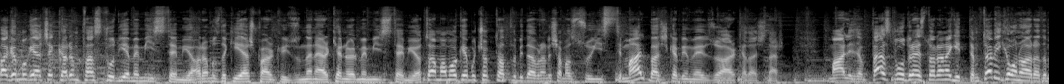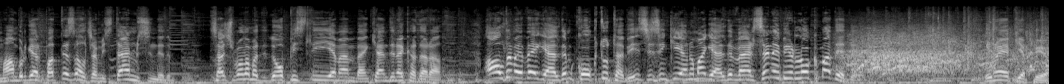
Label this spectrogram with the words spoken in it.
Bakın bu gerçek karım fast food yememi istemiyor. Aramızdaki yaş farkı yüzünden erken ölmemi istemiyor. Tamam okey bu çok tatlı bir davranış ama suistimal başka bir mevzu arkadaşlar. Maalesef fast food restorana gittim. Tabii ki onu aradım. Hamburger patates alacağım ister misin dedim. Saçmalama dedi o pisliği yemem ben kendine kadar al. Aldım eve geldim koktu tabii. Sizinki yanıma geldi versene bir lokma dedi. Bunu hep yapıyor.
